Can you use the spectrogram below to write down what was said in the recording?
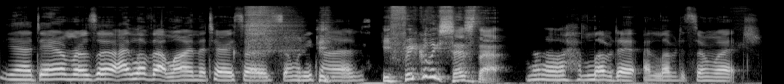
Yeah, damn, Rosa. I love that line that Terry says so many times. He frequently says that. Oh, I loved it. I loved it so much.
